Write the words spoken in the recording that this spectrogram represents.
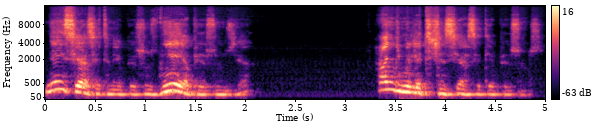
Neyin siyasetini yapıyorsunuz? Niye yapıyorsunuz ya? Hangi millet için siyaset yapıyorsunuz?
